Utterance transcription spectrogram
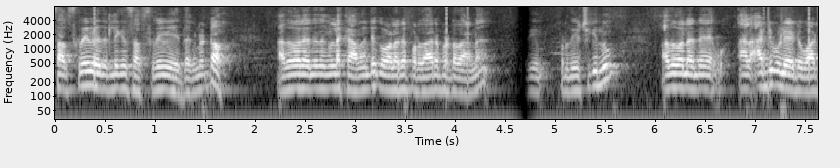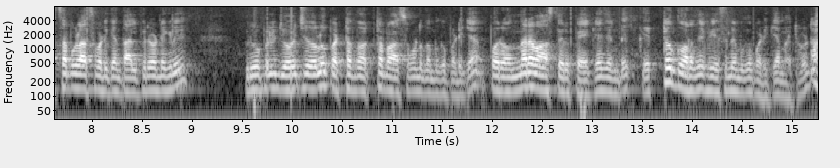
സബ്സ്ക്രൈബ് ചെയ്തിട്ടില്ലെങ്കിൽ സബ്സ്ക്രൈബ് ചെയ്തേക്കണം കേട്ടോ. അതുപോലെ തന്നെ നിങ്ങളുടെ കമന്റ് വളരെ പ്രധാനപ്പെട്ടതാണ്. പ്രതീക്ഷിക്കുന്നു. അതുപോലെ തന്നെ അടിപൊളിയായിട്ട് വാട്സാപ്പ് ക്ലാസ് പഠിക്കാൻ താല്പര്യമുണ്ടെങ്കിൽ ഗ്രൂപ്പിൽ ജോയിൻ ചെയ്തോളൂ. പെട്ടെന്ന് ഒറ്റ മാസം കൊണ്ട് നമുക്ക് പഠിക്കാം. ഇപ്പോൾ ഒരു ഒന്നര മാസത്തെ ഒരു പാക്കേജ് ഉണ്ട്. ഏറ്റവും കുറഞ്ഞ ഫീസിൽ നമുക്ക് പഠിക്കാൻ പറ്റും കേട്ടോ.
